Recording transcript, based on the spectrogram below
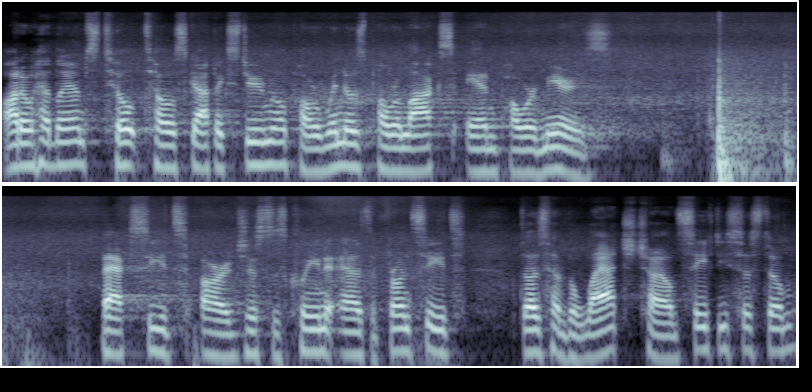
Auto headlamps, tilt, telescopic steering wheel, power windows, power locks, and power mirrors. Back seats are just as clean as the front seats. It does have the latch child safety system.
